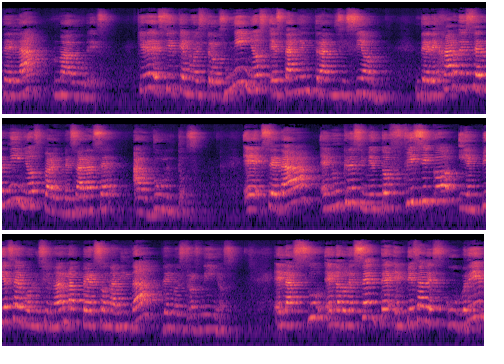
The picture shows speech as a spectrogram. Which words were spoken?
de la madurez. Quiere decir que nuestros niños están en transición de dejar de ser niños para empezar a ser adultos. Eh, se da en un crecimiento físico y empieza a evolucionar la personalidad de nuestros niños. El, el adolescente empieza a descubrir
